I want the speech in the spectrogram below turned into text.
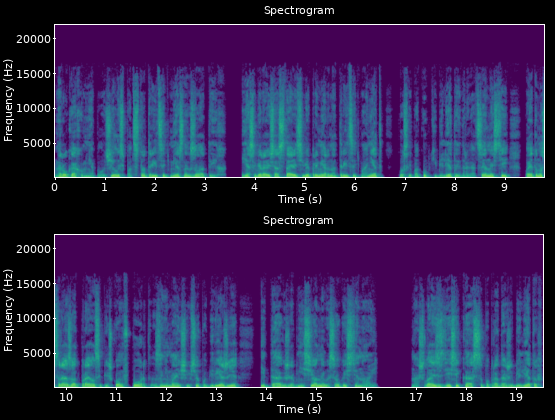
На руках у меня получилось под 130 местных золотых. Я собираюсь оставить себе примерно 30 монет после покупки билета и драгоценностей, поэтому сразу отправился пешком в порт, занимающий все побережье и также обнесенный высокой стеной. Нашлась здесь и касса по продаже билетов,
